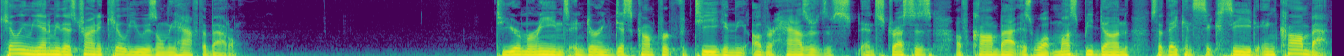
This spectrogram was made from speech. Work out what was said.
Killing the enemy that's trying to kill you is only half the battle. To your Marines, enduring discomfort, fatigue, and the other hazards of, and stresses of combat is what must be done so they can succeed in combat.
